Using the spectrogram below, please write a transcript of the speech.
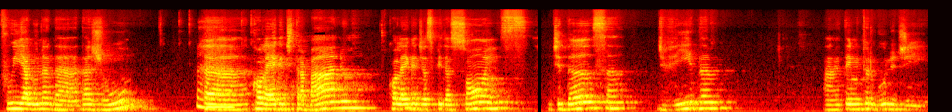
fui aluna da, da Ju, uh, colega de trabalho, colega de aspirações, de dança, de vida. Ah, tenho muito orgulho de,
